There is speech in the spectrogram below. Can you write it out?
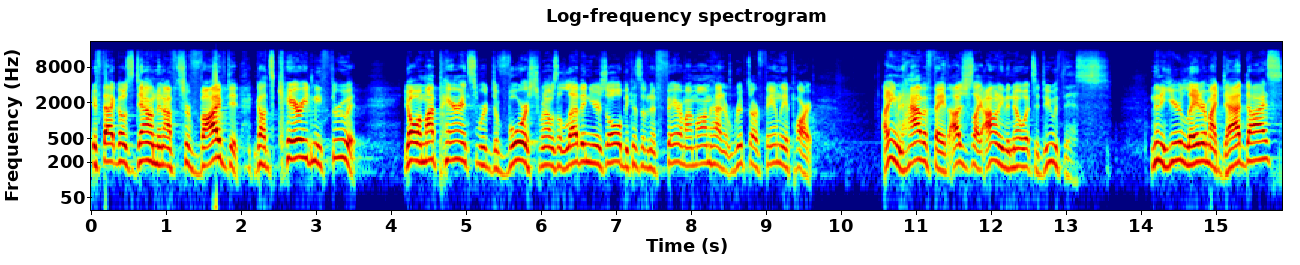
if that goes down. Man, I've survived it. God's carried me through it. Y'all, when my parents were divorced when I was 11 years old because of an affair my mom had, it ripped our family apart. I didn't even have a faith. I was just like, I don't even know what to do with this. And then a year later, my dad dies.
